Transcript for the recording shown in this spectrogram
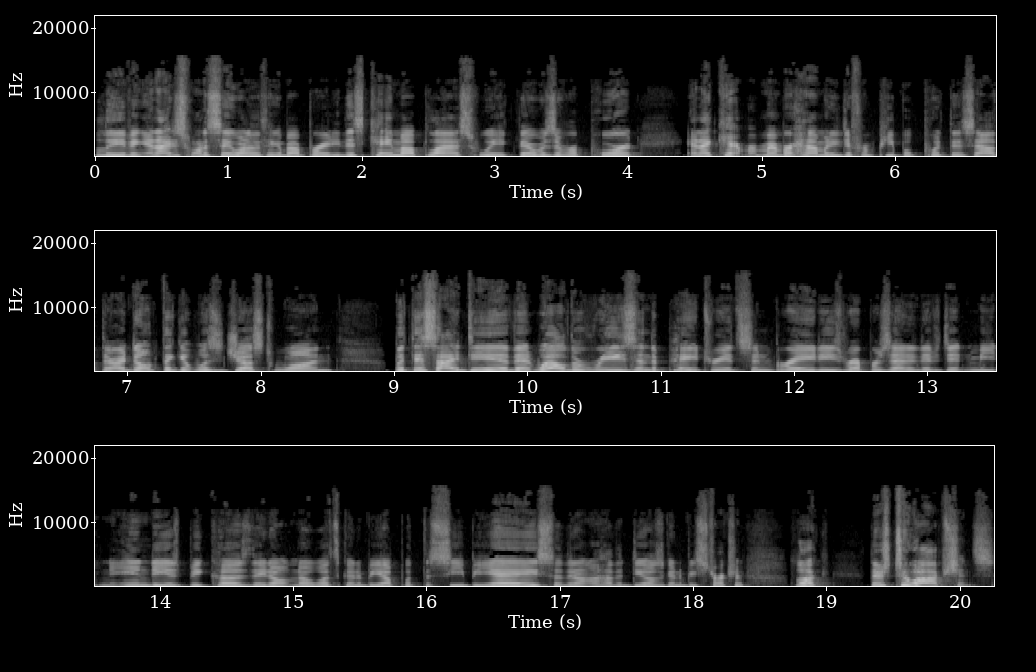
leaving. And I just want to say one other thing about Brady. This came up last week. There was a report, and I can't remember how many different people put this out there. I don't think it was just one. But this idea that, well, the reason the Patriots and Brady's representatives didn't meet in Indy is because they don't know what's going to be up with the CBA, so they don't know how the deal is going to be structured. Look, there's two options.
